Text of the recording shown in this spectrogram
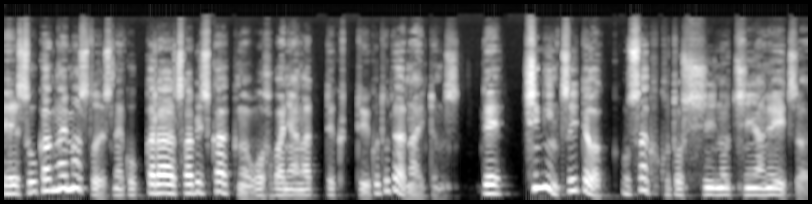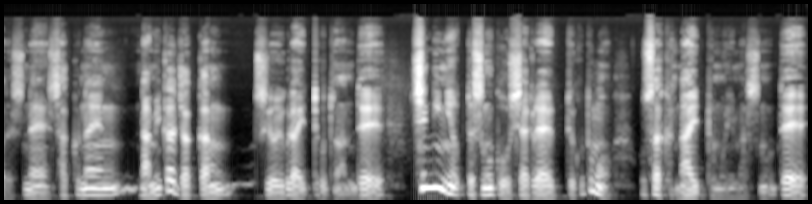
えー、そう考えますとですねここからサービス価格が大幅に上がっていくということではないと思います。で賃金についてはおそらく今年の賃上げ率はですね昨年並みか若干強いぐらいってことなんで賃金によってすごく押し上げられるってこともおそらくないと思いますので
